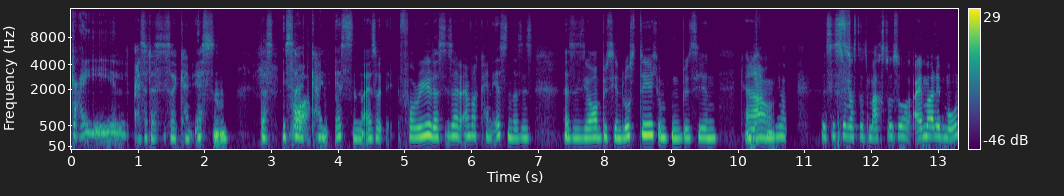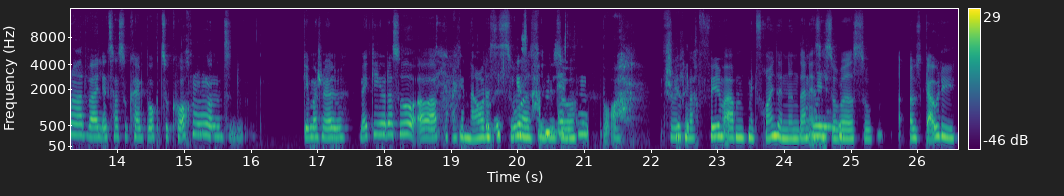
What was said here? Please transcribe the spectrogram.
Geil. Also das ist halt kein Essen. Das ist Boah. halt kein Essen. Also for real, das ist halt einfach kein Essen. Das ist, das ist ja ein bisschen lustig und ein bisschen, keine Ja, Ahnung. ja. Das ist Es, sowas, das machst du so einmal im Monat, weil jetzt hast du keinen Bock zu kochen und geh mal schnell Mackie oder so. Aber ja, genau, das ist sowas irgendwie so. Boah, So, ich mache Filmabend mit Freundinnen, dann esse ich sowas so aus Gaudi.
